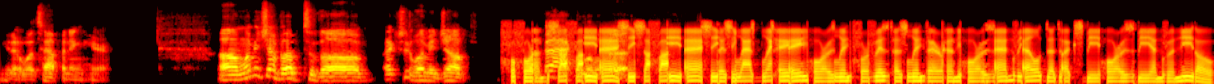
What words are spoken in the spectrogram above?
you know, what's happening here. Um, let me jump up to the, actually, let me jump For and Back a Safa little bit. ESC Safa ESC is last black or link for vistas link there and hors and el deducts B hors bienvenido.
